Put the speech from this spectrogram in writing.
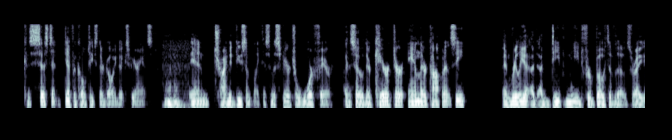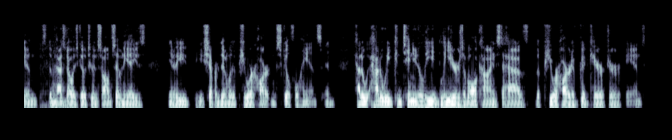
consistent difficulties they're going to experience mm-hmm. in trying to do something like this in a spiritual warfare. And so their character and their competency, and really a, a deep need for both of those, right? And the mm-hmm. passage I always go to in Psalm 78 is, you know, he he shepherded them with a pure heart and skillful hands. And how do how do we continue to lead leaders of all kinds to have the pure heart of good character and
